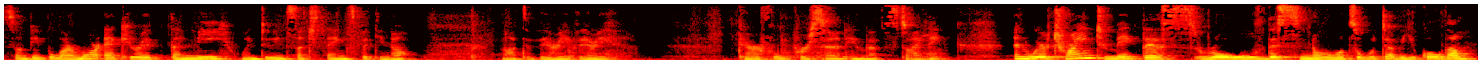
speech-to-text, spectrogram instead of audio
Some people are more accurate than me when doing such things but you know not a very very careful person in that styling and we're trying to make this rolls this knots or whatever you call them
